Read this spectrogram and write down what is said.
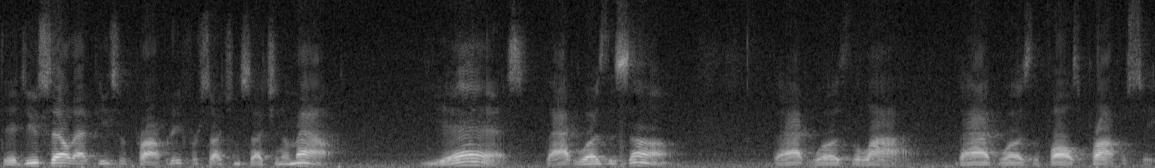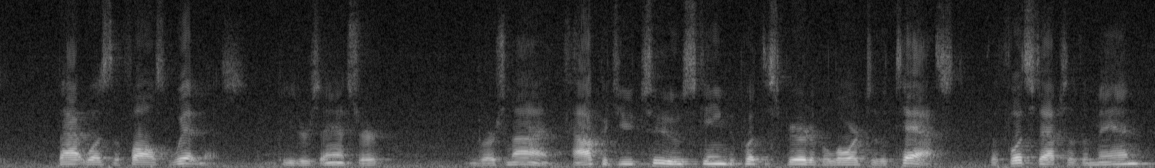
did you sell that piece of property for such and such an amount? Yes, that was the sum. That was the lie. That was the false prophecy. That was the false witness. Peter's answer in verse 9 How could you too scheme to put the Spirit of the Lord to the test? The footsteps of the men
